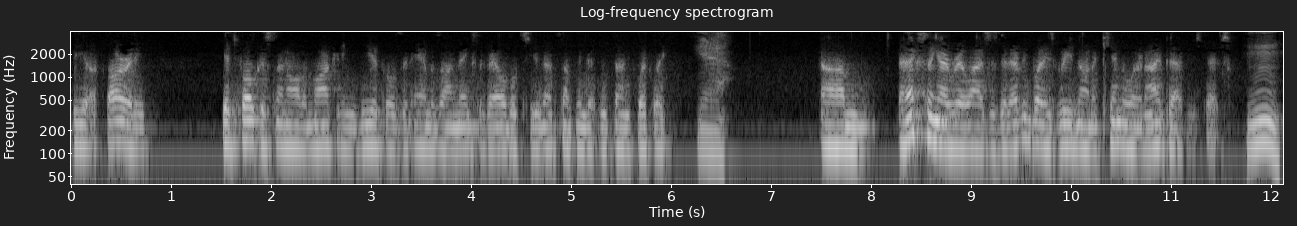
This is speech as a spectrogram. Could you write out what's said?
via authority, get focused on all the marketing vehicles that Amazon makes available to you. That's something that we've done quickly. Yeah. Um, the next thing I realized is that everybody's reading on a Kindle or an iPad these days. Mm.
